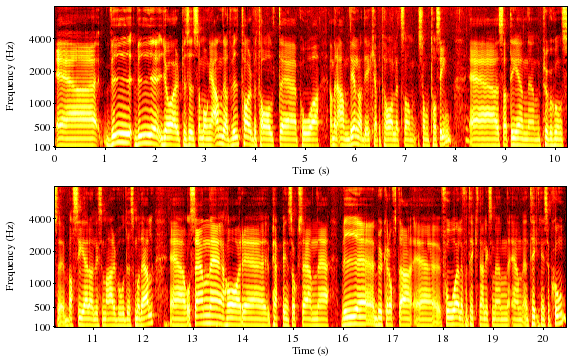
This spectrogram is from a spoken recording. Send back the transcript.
Eh, vi, vi gör precis som många andra att vi tar betalt eh, på ja, men andelen av det kapitalet som, som tas in. Eh, så att det är en, en provisionsbaserad liksom, arvodesmodell. Eh, och sen eh, har eh, Peppins också en... Eh, vi eh, brukar ofta eh, få eller få teckna liksom, en, en, en teckningsoption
